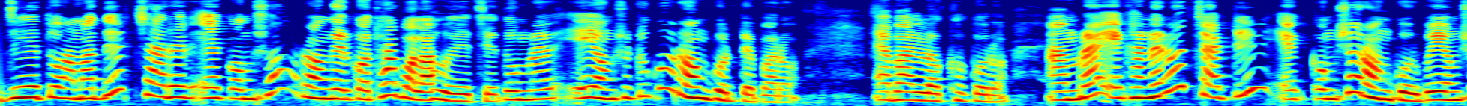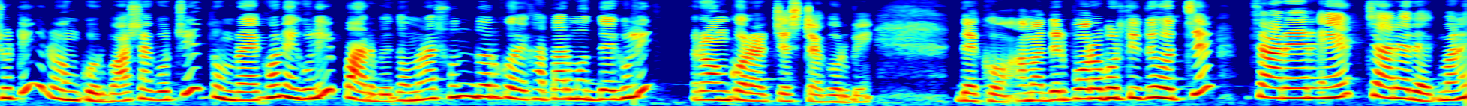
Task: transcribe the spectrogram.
যেহেতু আমাদের চারের এক অংশ রঙের কথা বলা হয়েছে, তোমরা এই অংশটুকু রং করতে পারো। এবার লক্ষ্য করো। আমরা এখানেরও চারটির এক অংশ রং করব, এই অংশটি রং করব। আশা করছি তোমরা এখন এগুলি পারবে। তোমরা সুন্দর করে খাতার মধ্যে এগুলি রং করার চেষ্টা করবে। দেখো, আমাদের পরবর্তীতে হচ্ছে চারের এক চারের এক মানে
